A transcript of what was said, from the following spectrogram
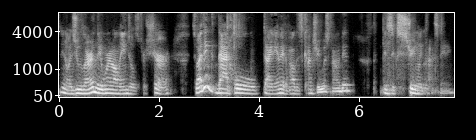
You know, as you learn, they weren't all angels for sure. So I think that whole dynamic of how this country was founded is extremely fascinating.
